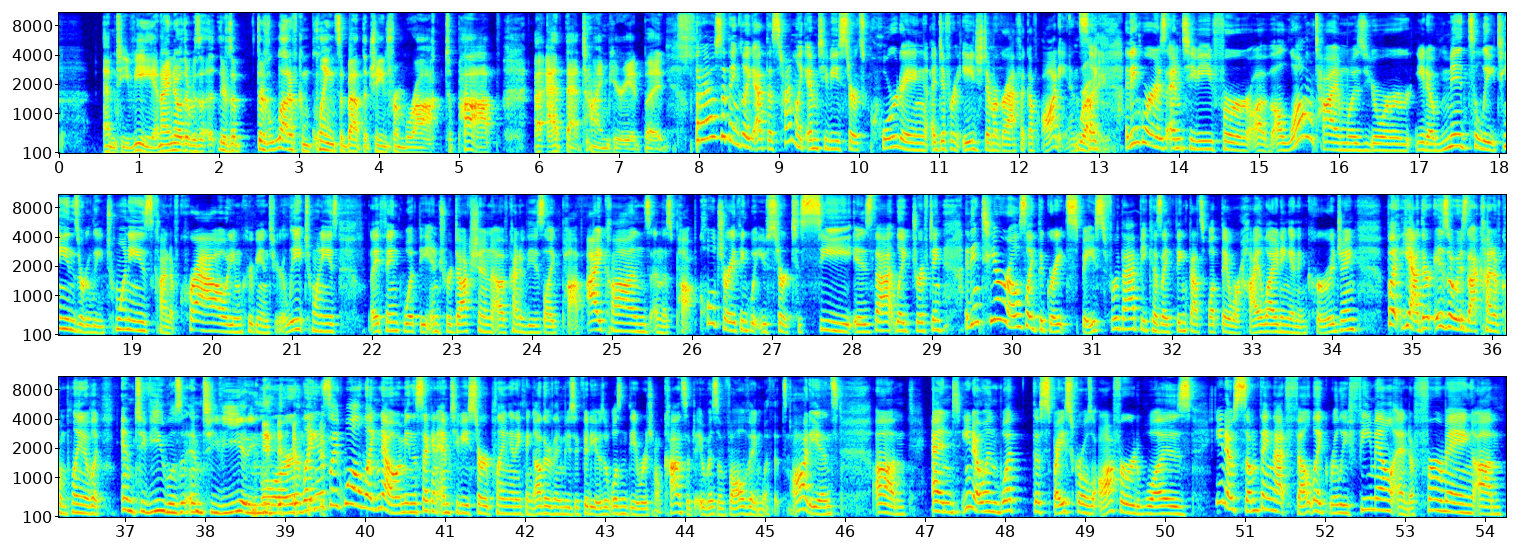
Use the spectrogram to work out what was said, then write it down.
MTV, and I know there was a there's a there's a lot of complaints about the change from rock to pop uh, at that time period, but but I also think like at this time, like MTV starts courting a different age demographic of audience. Right. Like I think whereas MTV for a, a long time was your you know mid to late teens, early twenties kind of crowd, even creeping into your late twenties I think with the introduction of kind of these like pop icons and this pop culture, I think what you start to see is that like drifting. I think TRL is like the great space for that because I think that's what they were highlighting and encouraging. But yeah, there is always that kind of complaint of like MTV wasn't MTV anymore. like and it's like, well, like no, I mean the second MTV started playing anything other than music videos, it wasn't the original concept. It was evolving with its audience. Um and you know, and what the Spice Girls offered was you know, something that felt like really female and affirming. Um,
